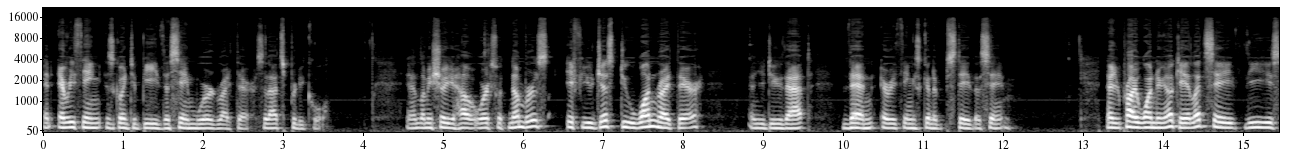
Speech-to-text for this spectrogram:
and everything is going to be the same word right there. So that's pretty cool. And let me show you how it works with numbers. If you just do one right there and you do that, then everything's going to stay the same. Now you're probably wondering, okay, let's say these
